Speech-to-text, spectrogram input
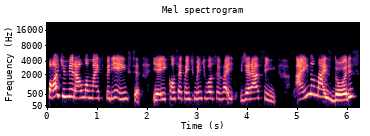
pode virar uma má experiência. E aí, consequentemente, você vai gerar assim ainda mais dores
